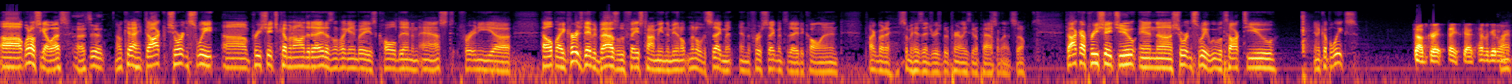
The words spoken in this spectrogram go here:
Uh, what else you got, Wes? That's it. Okay, Doc, short and sweet. Uh, appreciate you coming on today. Doesn't look like anybody's called in and asked for any uh, help. I encourage David Basil, who FaceTimed me in the middle, middle of the segment, in the first segment today, to call in and talk about uh, some of his injuries, but apparently he's going to pass on that. So, Doc, I appreciate you, and uh, short and sweet. We will talk to you in a couple weeks. Sounds great. Thanks, guys. Have a good All one. right,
